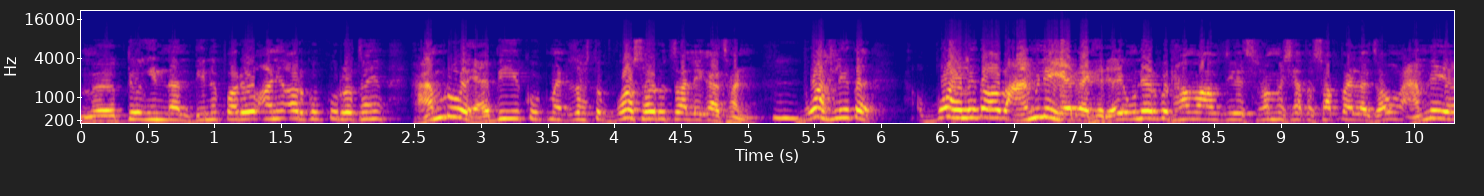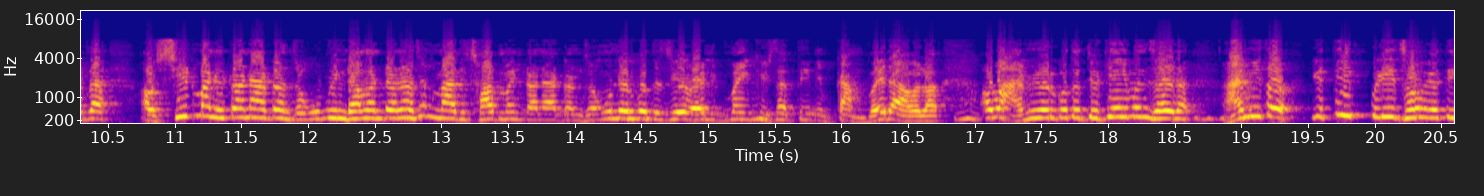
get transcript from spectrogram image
त्यो इन्धन दिनु पर्यो। अनि अर्को कुरो चाहिँ हाम्रो हेभी इक्विपमेन्ट जस्तो बसहरू चलेका छन्। बसले त बसले त अब हामीले हेर्दाखेरि है उनीहरूको ठाउँमा अब समस्या त सबैलाई छ। हामीले हेर्दा अब सिटमा नि टनाटन छ उभिन ठाउँमा नि टनाटन माथि छतमा नि टनाटन छ। उनीहरूको त जे नि बैङ्क किस्ता तिर्ने काम भइरहेको होला। अब हामीहरूको त त्यो केही पनि छैन। हामी त यति पीडित छौँ यति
